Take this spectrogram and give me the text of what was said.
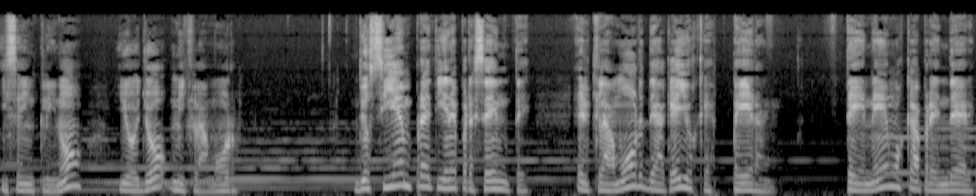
y se inclinó y oyó mi clamor. Dios siempre tiene presente el clamor de aquellos que esperan. Tenemos que aprender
